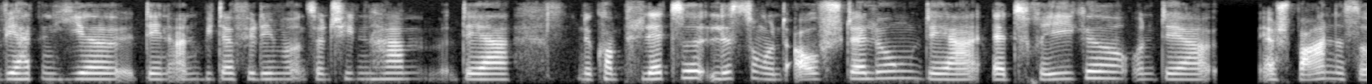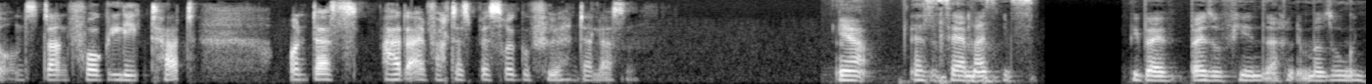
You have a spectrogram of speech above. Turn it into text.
wir hatten hier den Anbieter, für den wir uns entschieden haben, der eine komplette Listung und Aufstellung der Erträge und der Ersparnisse uns dann vorgelegt hat. Und das hat einfach das bessere Gefühl hinterlassen. Ja, das ist ja meistens wie bei, bei so vielen Sachen immer so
